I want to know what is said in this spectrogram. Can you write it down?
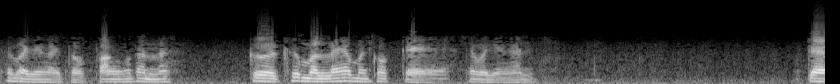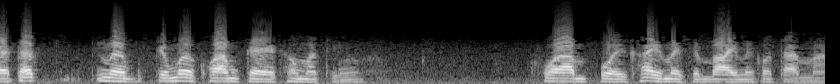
ถ้าว่ายังไงต่อฟังของท่านนะ เกิดขึ้นมาแล้วมันก็แก่ถ้าว่าอย่างนั้น แต่ถ้าเมื่อจะเมื่อความแก่เข้ามาถึง ความป่วยไข้ไม่สบายมันก็ตามมา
